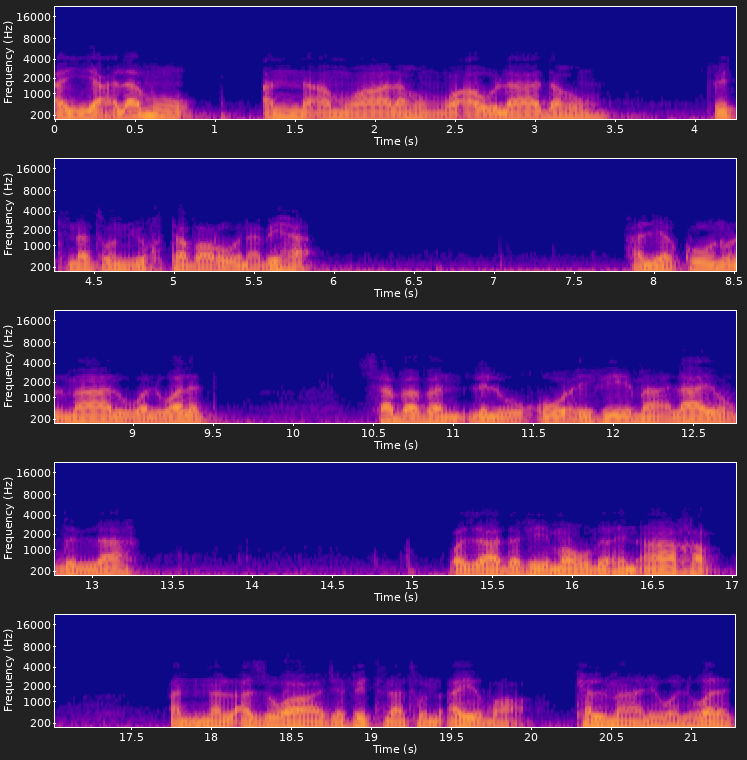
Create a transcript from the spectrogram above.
أن يعلموا أن أموالهم وأولادهم فتنة يختبرون بها. هل يكون المال والولد سببا للوقوع فيما لا يرضي الله؟ وزاد في موضع آخر أن الأزواج فتنة أيضا كالمال والولد.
